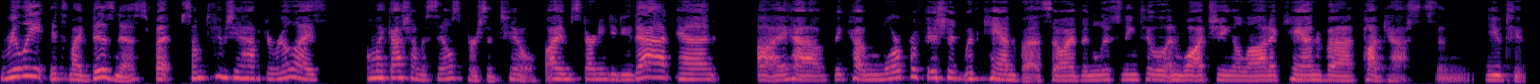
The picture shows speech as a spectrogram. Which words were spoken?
really it's my business, but sometimes you have to realize, oh my gosh, I'm a salesperson too. I'm starting to do that and I have become more proficient with Canva. So I've been listening to and watching a lot of Canva podcasts and YouTube.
